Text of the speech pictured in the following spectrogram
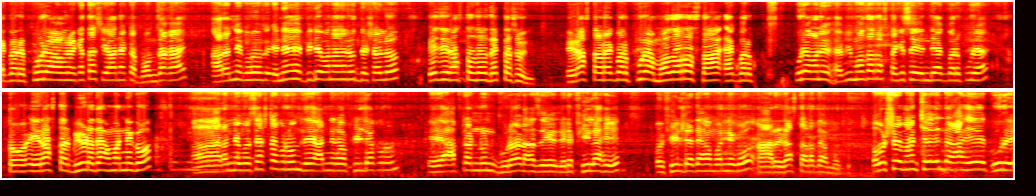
একবারে পুরো আমরা গেতাছি অনেকটা বম জায়গায় আর এনে ভিডিও বানানোর উদ্দেশ্য হলো, এই যে রাস্তা যারা দেখতাছুন এই রাস্তাটা একবার পুরা মজার রাস্তা, একবার পুরা মানে হেভি মজার রাস্তা গেছে ইন্ডিয়া একবার পুরা। তো এই রাস্তার ভিউটা দেখা মানে গো আর আন্নে গো চেষ্টা করুন যে আন্নেরা ফিল্ডটা করুন। এই আফটারনুন ঘোরাটা যে যেটা ফিল আহে, ওই ফিল্ডটা দেখা মানে গো আর রাস্তাটা দেখা মন অবশ্যই মানছে ইন্ডিয়া আহে, ঘুরে।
